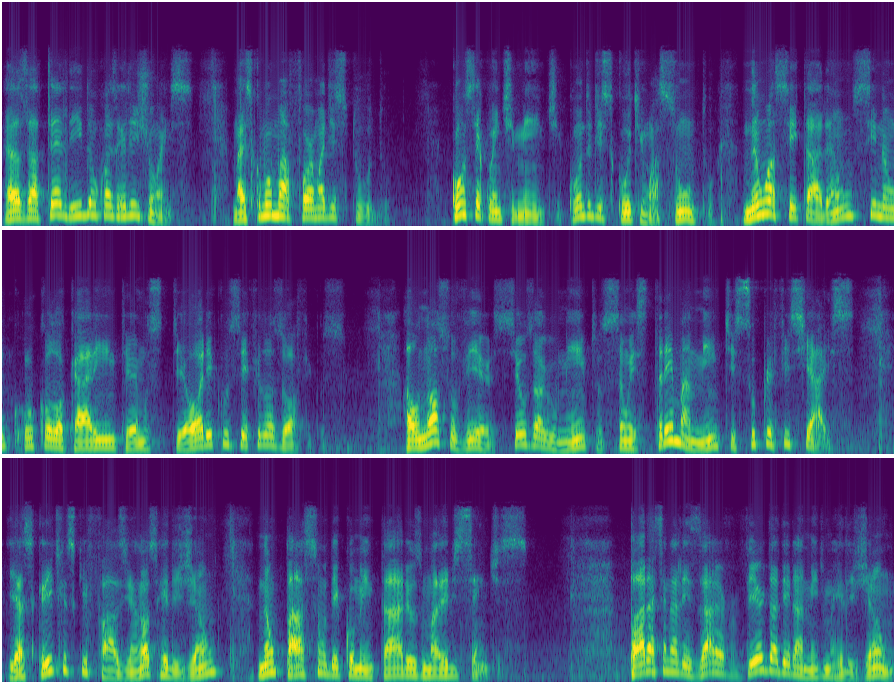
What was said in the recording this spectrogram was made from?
elas até lidam com as religiões, mas como uma forma de estudo. Consequentemente, quando discutem um assunto, não aceitarão se não o colocarem em termos teóricos e filosóficos. Ao nosso ver, seus argumentos são extremamente superficiais e as críticas que fazem à nossa religião não passam de comentários maledicentes. Para se analisar verdadeiramente uma religião,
